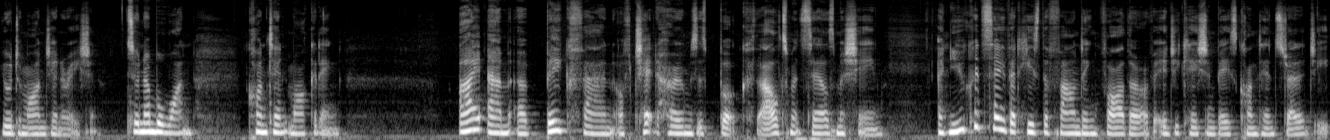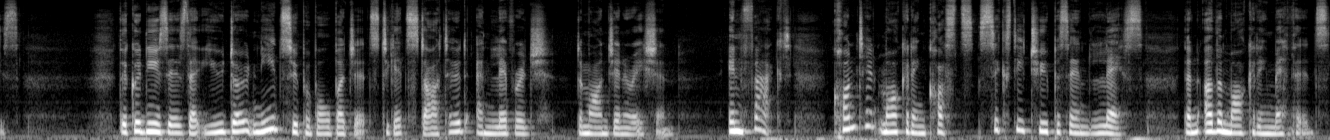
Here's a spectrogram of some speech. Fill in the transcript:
your demand generation. So, number one, content marketing. I am a big fan of Chet Holmes's book, The Ultimate Sales Machine, and you could say that he's the founding father of education based content strategies. The good news is that you don't need Super Bowl budgets to get started and leverage demand generation. In fact, content marketing costs 62% less than other marketing methods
